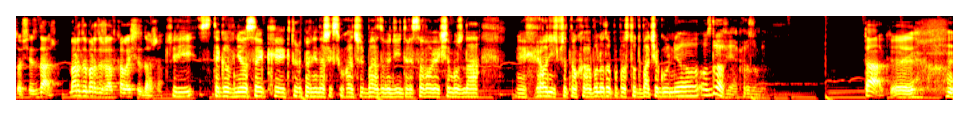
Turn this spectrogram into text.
To się zdarza. Bardzo, bardzo rzadko, ale się zdarza. Czyli z tego wniosek, y, który pewnie naszych słuchaczy bardzo będzie interesował, jak się można chronić przed tą chorobą, no to po prostu dbać ogólnie o, o zdrowie, jak rozumiem. Tak, e,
